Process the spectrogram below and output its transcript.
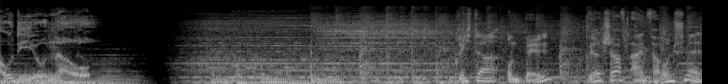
Audio Now. Richter und Bell. Wirtschaft einfach und schnell.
